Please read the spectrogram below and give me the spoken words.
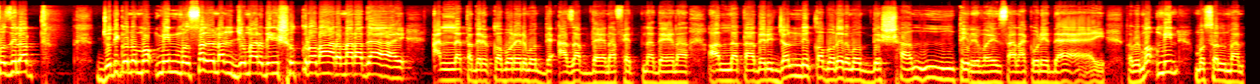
ফজিলত যদি কোনো মমিন মুসলমান জুমার দিন শুক্রবার মারা যায়, আল্লাহ তাদের কবরের মধ্যে আজাব দেয় না, ফেতনা দেয় না। আল্লাহ তাদের জন্য কবরের মধ্যে শান্তির ফয়সালা করে দেয়। তবে মমিন মুসলমান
